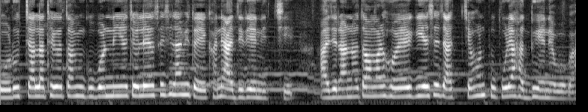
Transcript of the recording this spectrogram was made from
গরুর চালা থেকে তো আমি গোবর নিয়ে চলে এসেছিলামই তো এখানে আজরিয়ে নিচ্ছি। আজরানো তো আমার হয়ে গিয়েছে, যাচ্ছে এখন পুকুরে হাত ধুয়ে নেব গা।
